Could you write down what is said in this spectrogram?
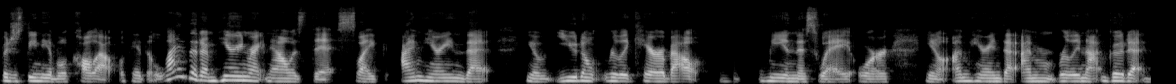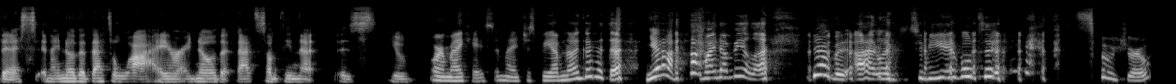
but just being able to call out okay the lie that i'm hearing right now is this. Like i'm hearing that you know you don't really care about me in this way or you know i'm hearing that i'm really not good at this and i know that that's a lie or i know that that's something that is you know, or in my case it might just be i'm not good at that. Yeah. Might not be a lie. Yeah but i like to be able to so true.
